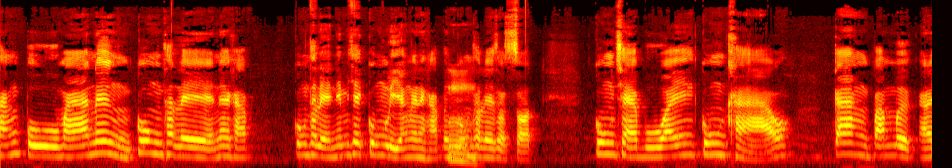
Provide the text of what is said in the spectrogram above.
ทั้งปูม้านึ่ง กุ้งทะเลเนี่ยครับ กุ้งทะเลนี่ไม่ใช่กุ้งเลี้ยงเลยนะครับ เป็นอืมกุ้งทะเลสดๆ กุ้งแชบวย กุ้งขาว กั้งปลาหมึกอะไร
